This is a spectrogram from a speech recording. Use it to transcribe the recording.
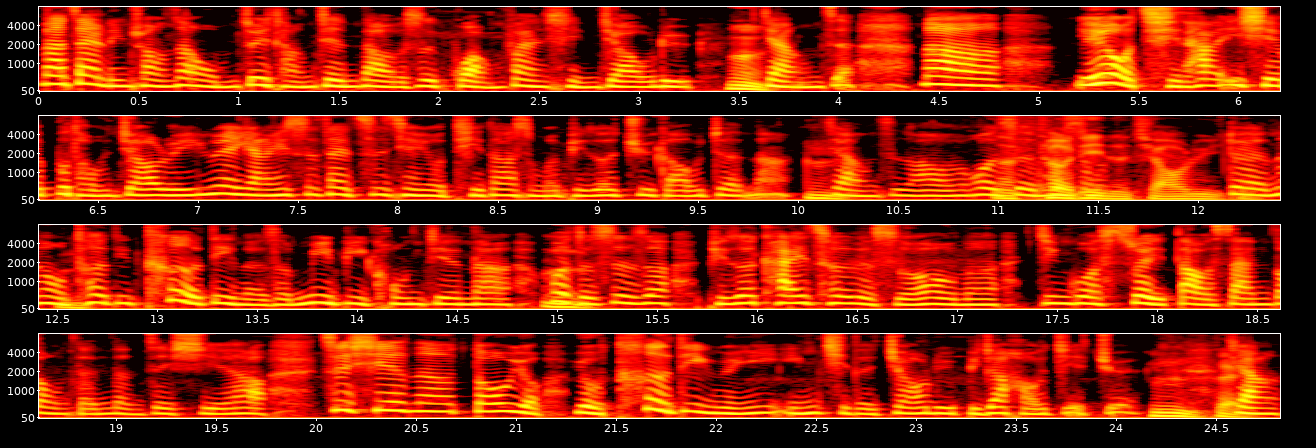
那在临床上，我们最常见到的是广泛型焦虑，这样子。嗯、那也有其他一些不同焦虑，因为杨医师在之前有提到什么，比如说惧高症啊、嗯、这样子啊，或者是特定的焦虑，对，那种特定、嗯、特定的什么密闭空间呐、啊，或者是说，比如说开车的时候呢，经过隧道、山洞等等这些哈，这些呢都有有特定原因引起的焦虑比较好解决，嗯，这样。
